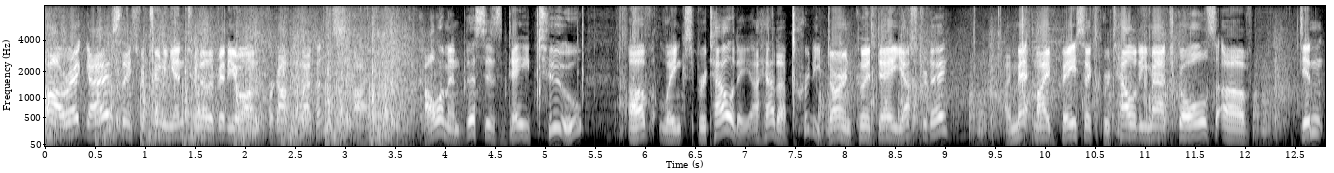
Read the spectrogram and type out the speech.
Alright guys, thanks for tuning in to another video on Forgotten Weapons. I'm McCollum and this is day two of Lynx Brutality. I had a pretty darn good day yesterday. I met my basic brutality match goals of didn't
